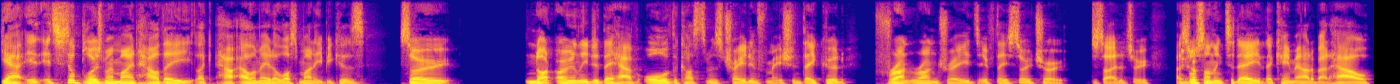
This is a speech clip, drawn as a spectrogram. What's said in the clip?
yeah, it, it still blows my mind how they like how Alameda lost money because so not only did they have all of the customers' trade information, they could front run trades if they so chose decided to. I saw something today that came out about how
